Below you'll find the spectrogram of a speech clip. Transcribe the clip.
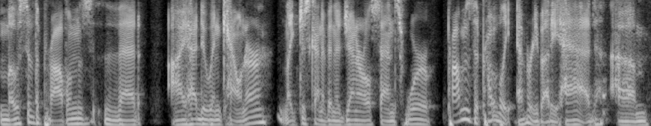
most of the problems that I had to encounter, like just kind of in a general sense, were problems that probably everybody had. Um,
